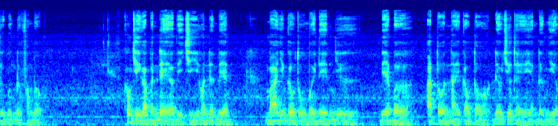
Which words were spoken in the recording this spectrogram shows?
giữ vững được phong độ. Không chỉ gặp vấn đề ở vị trí huấn luyện viên mà những cầu thủ mới đến như Bieber, Aton hay Kauto đều chưa thể hiện được nhiều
